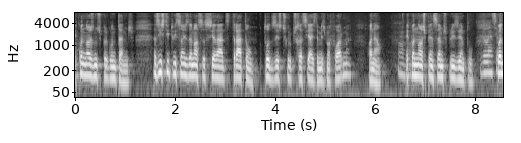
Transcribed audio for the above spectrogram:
É quando nós nos perguntamos: as instituições da nossa sociedade tratam todos estes grupos raciais da mesma forma ou não? É quando nós pensamos, por exemplo, Violência quando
